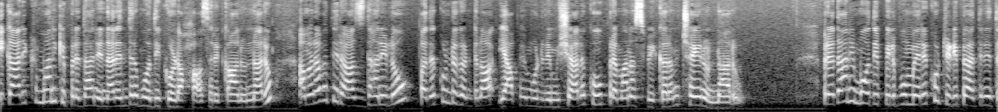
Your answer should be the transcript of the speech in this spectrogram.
ఈ కార్యక్రమానికి ప్రధాని నరేంద్ర మోదీ కూడా హాజరు కానున్నారు. అమరావతి రాజధానిలో పదకొండు గంటల యాభై మూడు నిమిషాలకు ప్రమాణ స్వీకారం చేయనున్నారు. ప్రధాని మోదీ పిలుపు మేరకు టీడీపీ అధినేత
